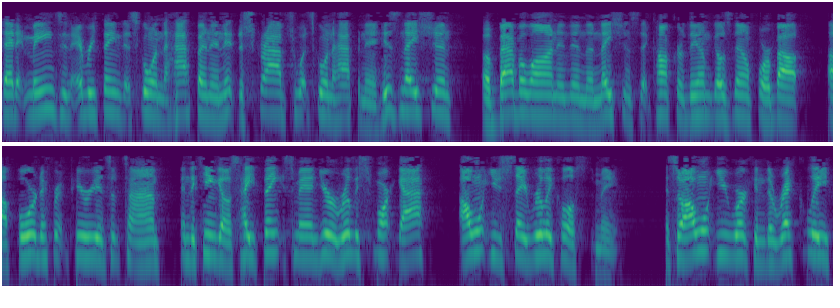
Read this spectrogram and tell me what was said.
that it means and everything that's going to happen, and it describes what's going to happen in his nation of Babylon, and then the nations that conquer them goes down for about uh, four different periods of time. And the king goes, "Hey, thanks, man. You're a really smart guy. I want you to stay really close to me, and so I want you working directly."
